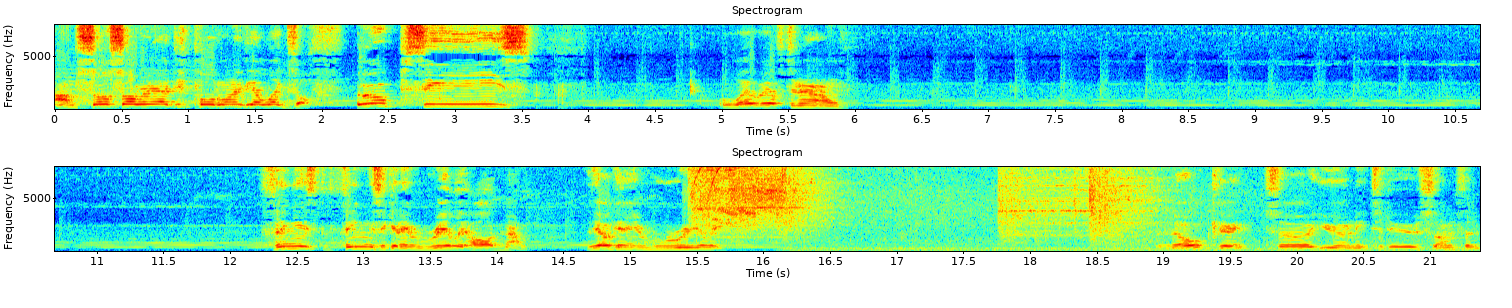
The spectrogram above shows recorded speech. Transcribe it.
I'm so sorry I just pulled one of your legs off. Oopsies! where are we off to now? Thing is, the things are getting really hard now. They are getting really... Okay, so you need to do something.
